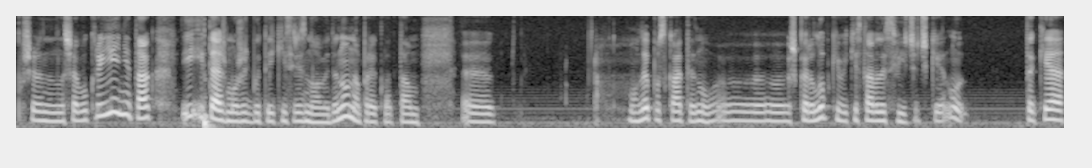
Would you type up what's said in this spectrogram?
поширене лише в Україні, так і, і теж можуть бути якісь різновиди. Ну, наприклад, там. Е, Могли пускати ну, е, шкаралупки, в які ставили свічечки. Ну, таке,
